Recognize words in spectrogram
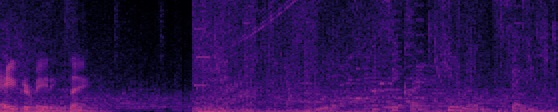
aggravating thing. Secret. Human saved.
